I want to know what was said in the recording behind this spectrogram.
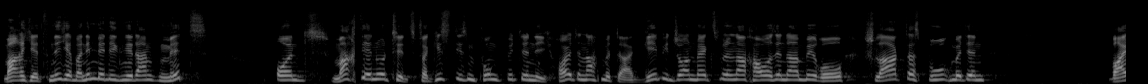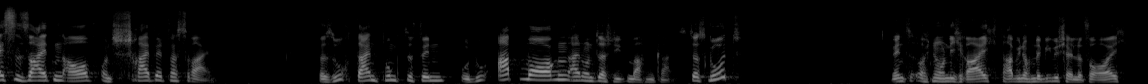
Mache ich jetzt nicht, aber nimm dir diesen Gedanken mit und mach dir Notiz. Vergiss diesen Punkt bitte nicht. Heute Nachmittag geh wie John Maxwell nach Hause in deinem Büro, schlag das Buch mit den weißen Seiten auf und schreib etwas rein. Versuch deinen Punkt zu finden, wo du ab morgen einen Unterschied machen kannst. Ist das gut? Wenn es euch noch nicht reicht, habe ich noch eine Bibelstelle für euch,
